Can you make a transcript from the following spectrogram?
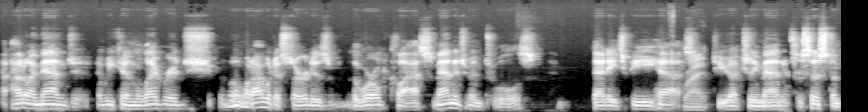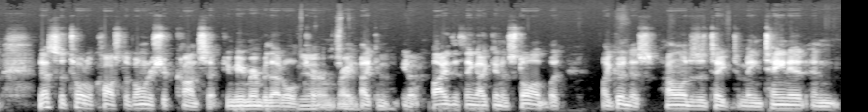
how do I manage it? And we can leverage well, what I would assert is the world class management tools that HPE has right. to actually manage the system. That's the total cost of ownership concept. You may remember that old yeah, term, right? I can, you know, buy the thing I can install, but my goodness, how long does it take to maintain it? And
